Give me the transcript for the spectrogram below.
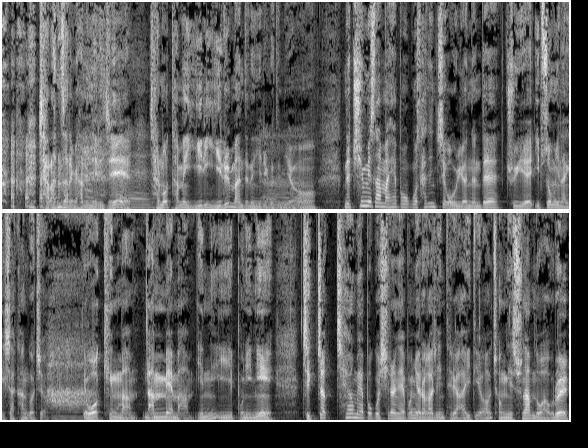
잘하는 사람이 하는 일이지 네. 잘못하면 일이 일을 만드는 일이거든요. 근데 취미 삼아 해보고 사진 찍어 올렸는데 주위에 입소문이 나기 시작한 거죠. 워킹맘, 남매맘인 이 본인이 직접 체험해보고 실현해본 여러 가지 인테리어 아이디어, 정리 수납 노하우를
